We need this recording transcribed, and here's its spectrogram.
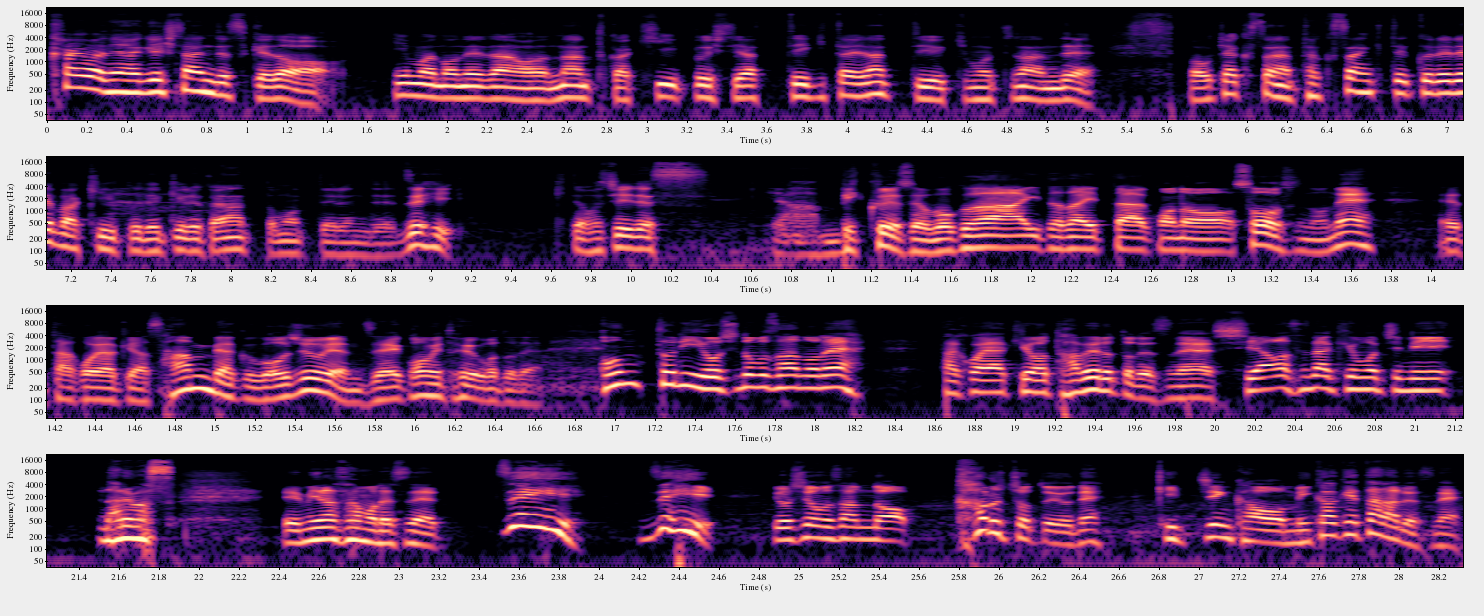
回は値上げしたんですけど今の値段をなんとかキープしてやっていきたいなっていう気持ちなんでお客さんがたくさん来てくれればキープできるかなと思ってるんでぜひ来てほしいです。いやびっくりですよ。僕がいただいたこのソースのねたこ焼きは350円税込みということで。本当に吉信さんのねたこ焼きを食べるとですね幸せな気持ちになります。え皆さんもですねぜひぜひ吉信さんのカルチョというねキッチンカーを見かけたらですね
